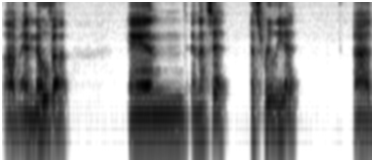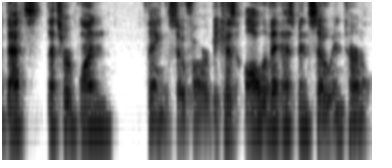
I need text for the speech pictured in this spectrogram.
um, and Nova, and and that's it. That's really it. Uh, that's that's her one thing so far because all of it has been so internal.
